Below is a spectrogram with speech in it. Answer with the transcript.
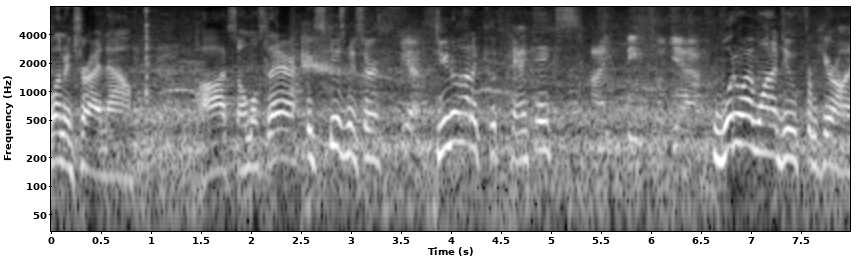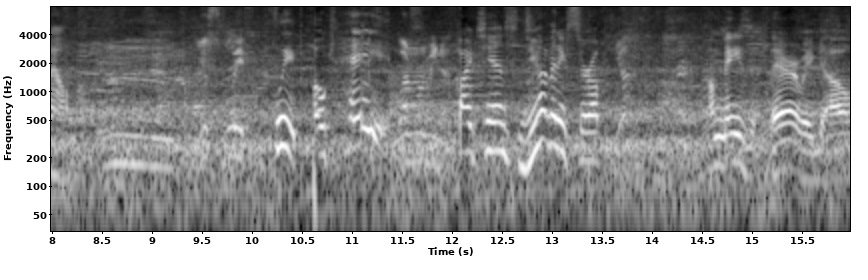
Let me try it now. Ah, it's almost there. Excuse me, sir. Yes. Do you know how to cook pancakes? I think so, yeah. What do I want to do from here on out? You sleep Sleep, Okay. one more minute. By chance, do you have any syrup? Yes. Amazing. There we go.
